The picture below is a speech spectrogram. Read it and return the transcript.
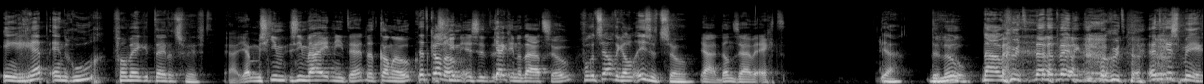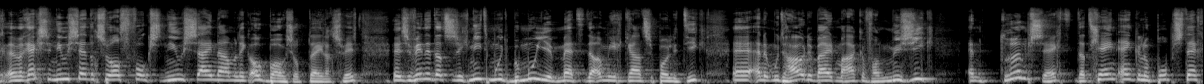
in rep en roer vanwege Taylor Swift. Ja, ja, misschien zien wij het niet, hè? Dat kan ook. Dat kan misschien ook. is het Kijk- inderdaad zo. Voor hetzelfde geld is het zo. Ja, dan zijn we echt... Ja, de, De lul. lul. Nou goed, nou, dat weet ik niet. Maar goed, er is meer. Eh, Rechtse nieuwscenters zoals Fox News zijn namelijk ook boos op Taylor Swift. Eh, Ze vinden dat ze zich niet moet bemoeien met de Amerikaanse politiek. eh, En het moet houden bij het maken van muziek. En Trump zegt dat geen enkele popster,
